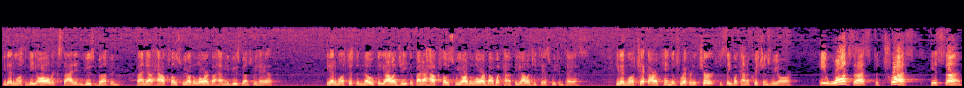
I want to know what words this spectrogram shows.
He doesn't want us to be all excited and goosebump and find out how close we are to the Lord by how many goosebumps we have. He doesn't want us just to know theology to find out how close we are to the Lord by what kind of theology test we can pass. He doesn't want us to check our attendance record at church to see what kind of Christians we are. He wants us to trust His Son.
